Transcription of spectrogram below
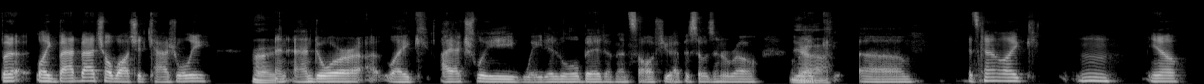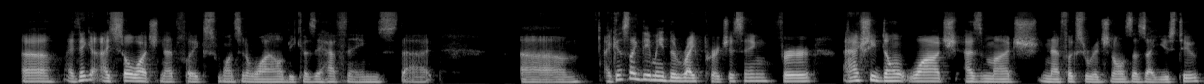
but like Bad Batch, I'll watch it casually. Right. And Andor, like I actually waited a little bit and then saw a few episodes in a row. yeah. Like, um, it's kind of like, mm, you know, uh, I think I still watch Netflix once in a while because they have things that, um, I guess like they made the right purchasing for. I actually don't watch as much Netflix originals as I used to.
